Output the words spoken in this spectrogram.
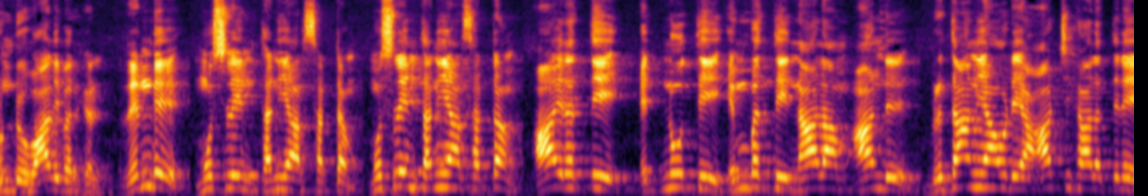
ஒன்று வாலிபர்கள் ரெண்டு முஸ்லிம் தனியார் சட்டம். முஸ்லிம் தனியார் சட்டம் ஆயிரத்தி எட்நூத்தி எண்பத்தி நாலாம் ஆண்டு பிரித்தானியாவுடைய ஆட்சி காலத்திலே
